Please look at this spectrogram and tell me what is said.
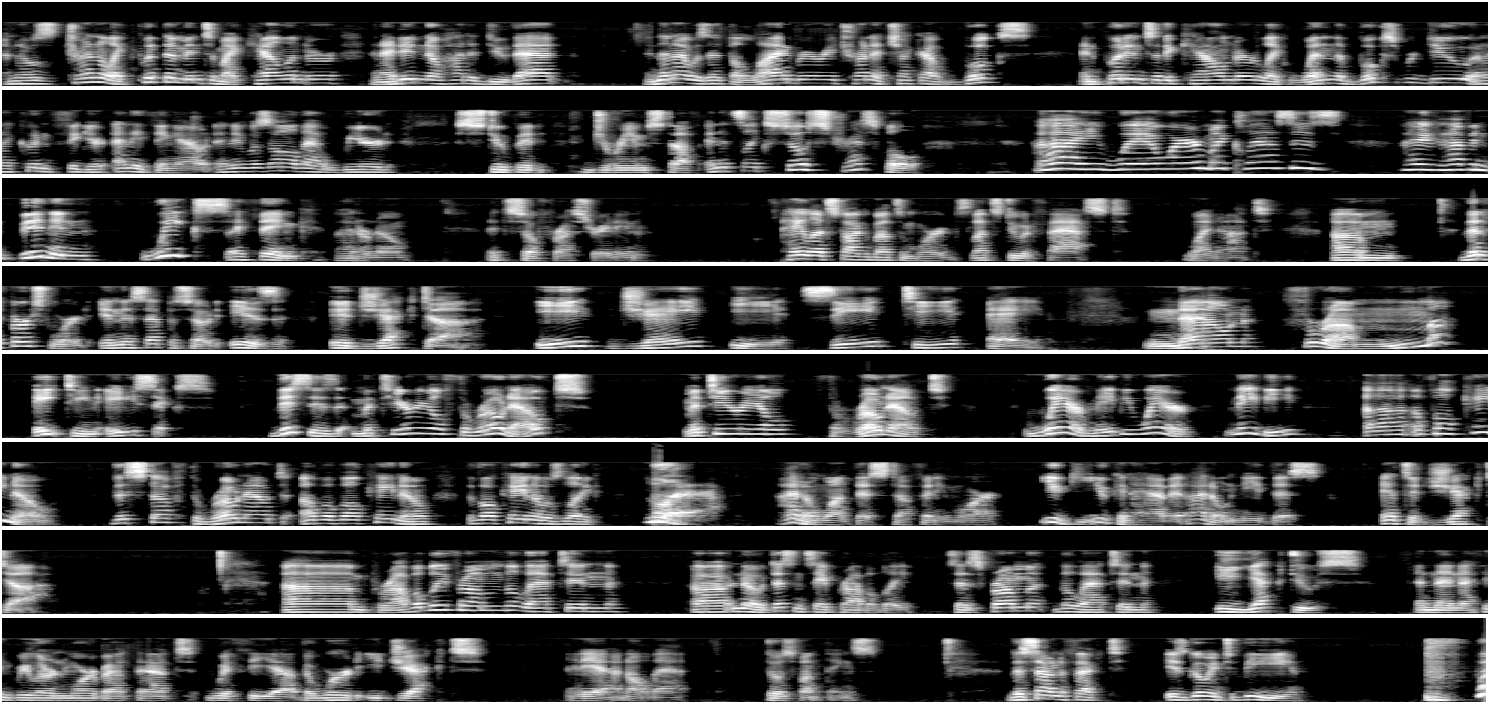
And I was trying to like put them into my calendar, and I didn't know how to do that. And then I was at the library trying to check out books and put into the calendar like when the books were due, and I couldn't figure anything out. And it was all that weird, stupid dream stuff. And it's like so stressful. I where where are my classes? I haven't been in weeks, I think. I don't know. It's so frustrating. Hey, let's talk about some words. Let's do it fast. Why not? Um, the first word in this episode is ejecta. E J E C T A. Noun from 1886. This is material thrown out. Material thrown out. Where? Maybe where? Maybe uh, a volcano. The stuff thrown out of a volcano. The volcano's like, blah. I don't want this stuff anymore. You you can have it. I don't need this. It's ejecta. Um, probably from the Latin. Uh, no, it doesn't say probably. It says from the Latin ejectus, and then I think we learn more about that with the uh, the word eject, and yeah, and all that, those fun things. The sound effect is going to be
